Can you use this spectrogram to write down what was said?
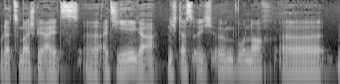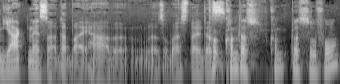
oder zum Beispiel als, äh, als Jäger. Nicht, dass ich irgendwo noch äh, ein Jagdmesser dabei habe oder sowas. Weil das, kommt, das, kommt das so vor?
